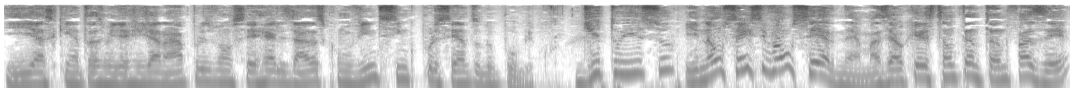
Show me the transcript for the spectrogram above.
E as 500 milhas de Indianápolis vão ser realizadas com 25% do público. Dito isso, E não sei se vão ser, né? Mas é o que eles estão tentando fazer.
